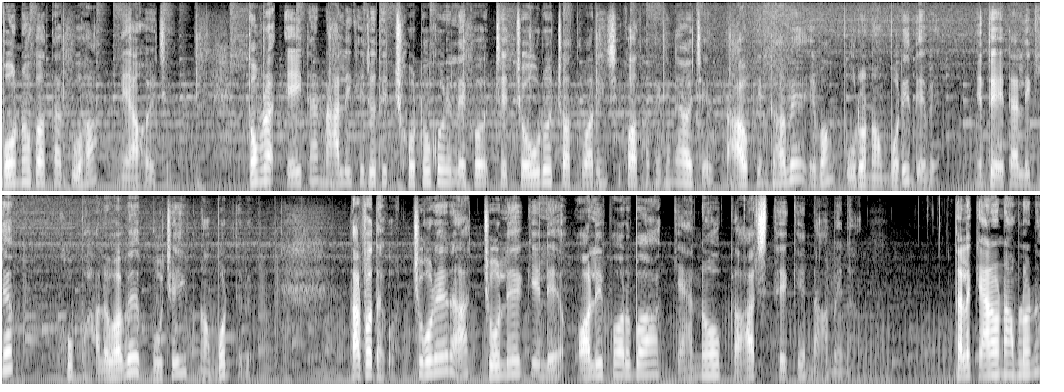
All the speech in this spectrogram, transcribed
বনগতা গুহা নেওয়া হয়েছে। তোমরা এইটা না লিখে যদি ছোট করে লেখো যে চৌর চতবারিংশী কথা থেকে নেওয়া হয়েছে, তাও কিন্তু হবে এবং পুরো নম্বরই দেবে। কিন্তু এটা লিখলে খুব ভালোভাবে বুঝেই নম্বর দেবে। তারপর দেখো, চোরেরা চলে গেলে অলিপর্বা কেন গাছ থেকে নামে না? তাহলে কেন নামলো না?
